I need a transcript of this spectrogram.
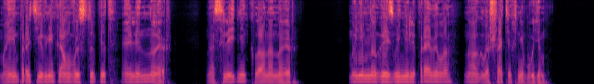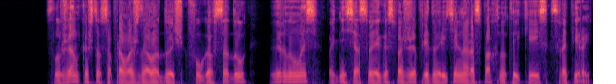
Моим противником выступит Эллен Нойер, наследник клана Нойер. Мы немного изменили правила, но оглашать их не будем. Служанка, что сопровождала дочь Фуга в саду, вернулась, поднеся своей госпоже предварительно распахнутый кейс с рапирой.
